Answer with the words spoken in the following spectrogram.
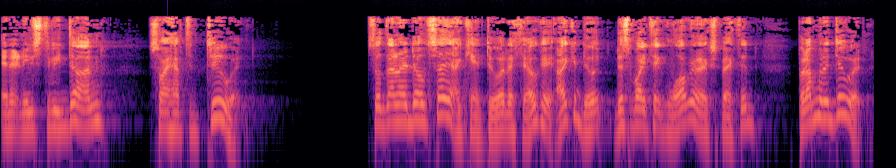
and it needs to be done. So I have to do it. So then I don't say I can't do it. I say, okay, I can do it. This might take longer than expected, but I'm going to do it.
